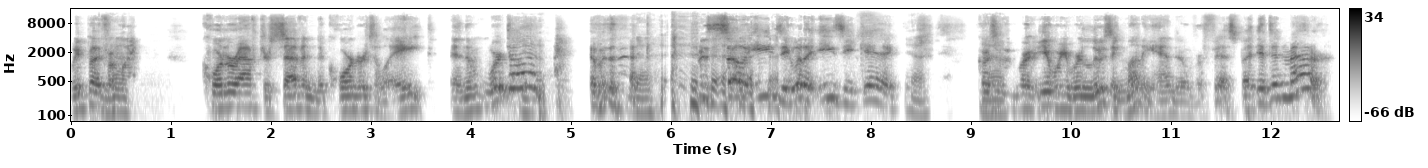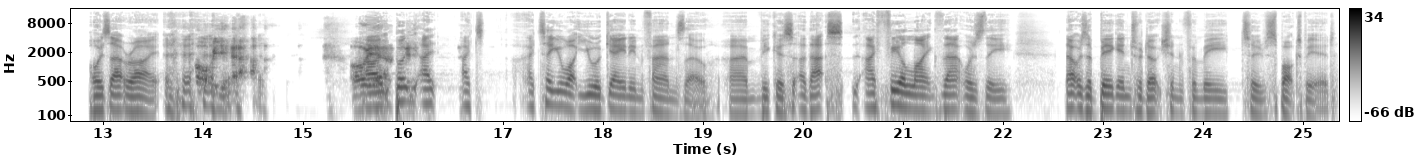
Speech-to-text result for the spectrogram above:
we played from yeah. like quarter after seven to quarter till eight, and then we're done. Yeah. It was yeah. it was so easy. What an easy gig. Yeah. Of course, we were yeah, we were losing money hand over fist, but it didn't matter. Oh, is that right? oh yeah. Oh yeah. Uh, but I, I, I tell you what, you were gaining fans though, um, because uh, that's. I feel like that was the, that was a big introduction for me to Spock's Beard.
